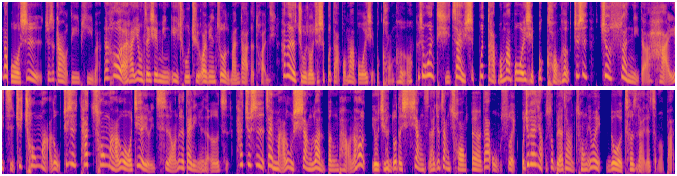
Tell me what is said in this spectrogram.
那我是就是刚好第一批嘛。那后来他用这些名义出去外面做了蛮大的团体，他们的主轴就是不打不骂不威胁不恐吓哦。可是问题在于是不打不骂不威胁不恐吓，就是。就算你的孩子去冲马路，就是他冲马路。我记得有一次哦，那个带领员的儿子，他就是在马路上乱奔跑，然后有很多的巷子，他就这样冲。呃，大概五岁，我就跟他讲说不要这样冲，因为如果车子来了怎么办？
